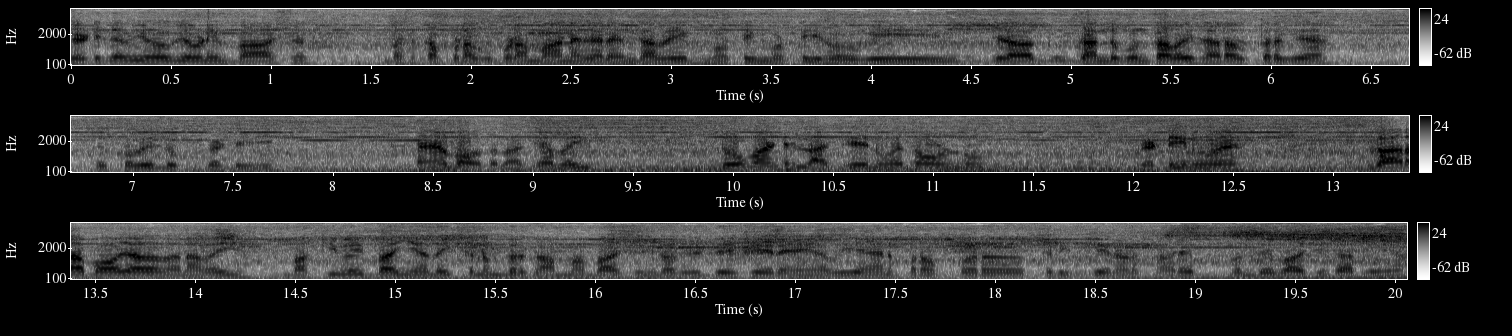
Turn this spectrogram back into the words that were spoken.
ਗੱਡੀ ਦਾ ਵੀ ਹੋ ਗਈ ਆਪਣੀ ਬਾਸ਼, ਬਸ ਕੱਪੜਾ ਕੁਪੜਾ ਮਾਰਨੇ ਦਾ ਰਹਿੰਦਾ ਬਈ, ਮੋਟੀ ਮੋਟੀ ਹੋ ਗਈ। ਜਿਹੜਾ ਗੰਦ ਗੁੰਦਾ ਬਈ, ਸਾਰਾ ਉਤਰ ਗਿਆ। ਦੇਖੋ ਬਈ ਲੁੱਕ ਗੱਡੀ ਦੀ। ਟਾਈਮ ਬਹੁਤ ਲੱਗ ਗਿਆ ਬਈ। 2 ਘੰਟੇ ਲੱਗ ਗਏ ਇਹਨੂੰ ਇਹ ਧੋਣ ਨੂੰ, ਗੱਡੀ ਨੂੰ ਇਹ। ਗਾਰਾ ਬਹੁਤ ਜ਼ਿਆਦਾ ਹੁੰਦਾ ਨਾ ਬਈ। ਬਾਕੀ ਬਈ ਬਾਈਆਂ ਦਾ ਇੱਕ ਨੰਬਰ ਕੰਮ ਆ ਵਾਸ਼ਿੰਗ ਦਾ ਤੁਸੀਂ ਦੇਖ ਰਹੇ ਆ ਵੀ ਐਨ ਪ੍ਰੋਪਰ ਤਰੀਕੇ ਨਾਲ ਸਾਰੇ ਬੰਦੇ ਵਾਸ਼ਿੰਗ ਕਰ ਰਹੇ ਆ।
